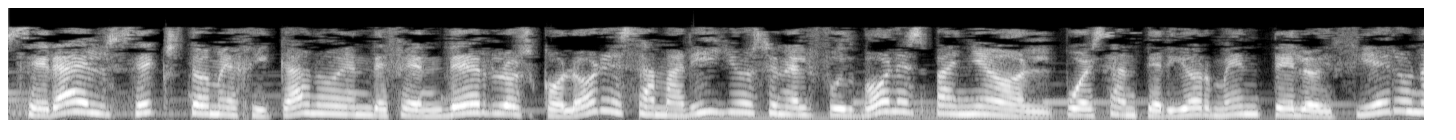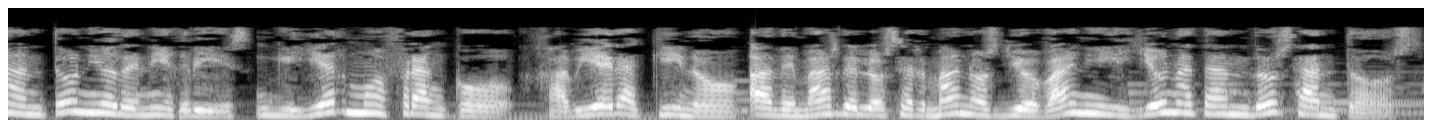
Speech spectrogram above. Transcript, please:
Será el sexto mexicano en defender los colores amarillos en el fútbol español, pues anteriormente lo hicieron Antonio de Nigris, Guillermo Franco, Javier Aquino, además de los hermanos Giovanni y Jonathan dos Santos.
